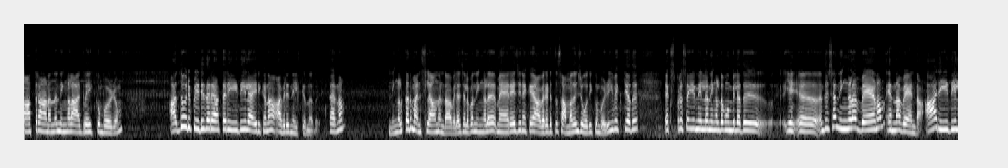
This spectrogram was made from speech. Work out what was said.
മാത്രമാണെന്ന് നിങ്ങൾ ആഗ്രഹിക്കുമ്പോഴും അതൊരു പിടി തരാത്ത രീതിയിലായിരിക്കണം അവർ നിൽക്കുന്നത്. കാരണം നിങ്ങൾക്കത് മനസ്സിലാവുന്നുണ്ടാവില്ല. ചിലപ്പോൾ നിങ്ങൾ മാരേജിനൊക്കെ അവരുടെ അടുത്ത് സമ്മതം ചോദിക്കുമ്പോൾ ഈ വ്യക്തി അത് എക്സ്പ്രസ് ചെയ്യുന്നില്ല. നിങ്ങളുടെ മുമ്പിൽ അത് എന്താ വെച്ചാൽ നിങ്ങളെ വേണം എന്നാൽ വേണ്ട. ആ രീതിയിൽ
